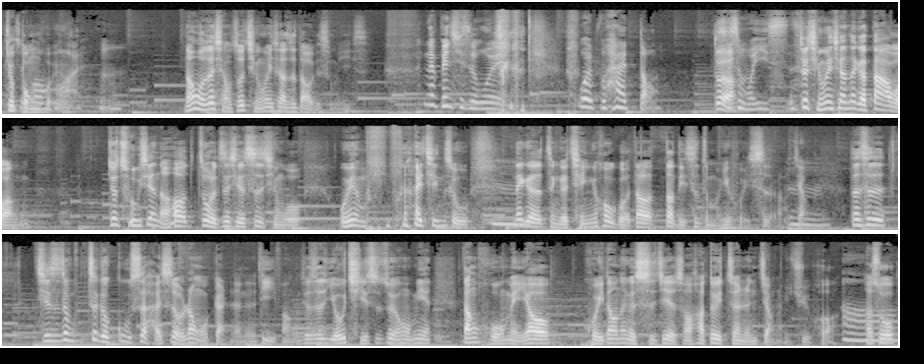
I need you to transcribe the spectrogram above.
就崩毁了。嗯。然后我在想说，请问一下，这到底什么意思？那边其实我也 我也不太懂。对啊，什么意思？就请问一下，那个大王就出现，然后做了这些事情，我我也不太清楚，那个整个前因后果到到底是怎么一回事啊？这样，但是其实这这个故事还是有让我感人的地方，就是尤其是最后面，当火美要回到那个世界的时候，他对真人讲了一句话，他说：“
